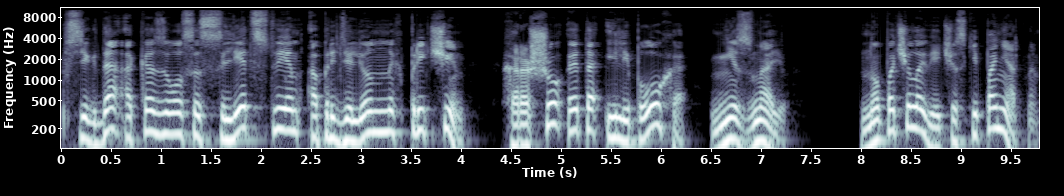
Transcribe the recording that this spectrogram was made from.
всегда оказывался следствием определенных причин. Хорошо это или плохо, не знаю, но по-человечески понятно.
